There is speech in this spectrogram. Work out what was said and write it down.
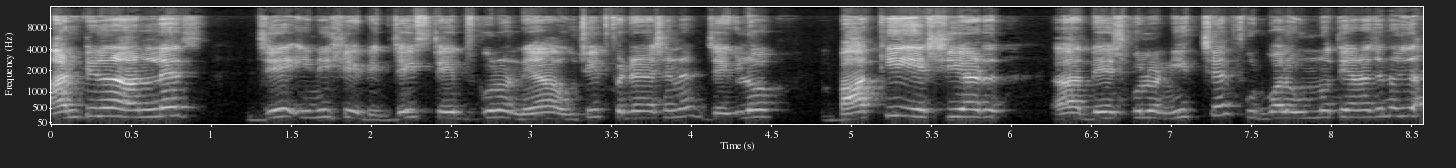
আনটিল আনলেস যে ইনিশিয়েটিভ যেই স্টেপসগুলো নেওয়া উচিত ফেডারেশনের যেগুলো বাকি এশিয়ার দেশগুলো নিচ্ছে ফুটবলে উন্নতি আনার জন্য, যদি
